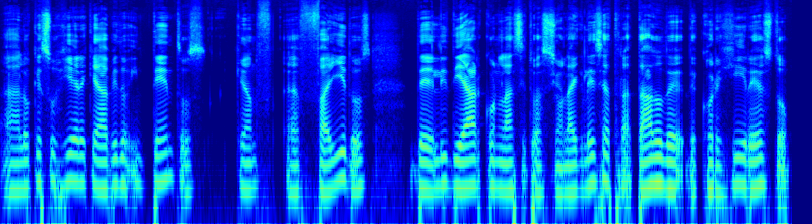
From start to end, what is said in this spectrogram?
a lo que sugiere que ha habido intentos que han eh, fallidos de lidiar con la situación. La iglesia ha tratado de, corregir esto.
